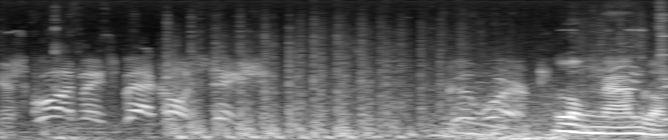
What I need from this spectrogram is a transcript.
Your squad mates back on station. Good work. ลงน้ำเหรอ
